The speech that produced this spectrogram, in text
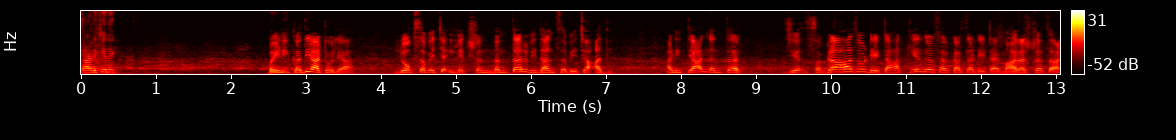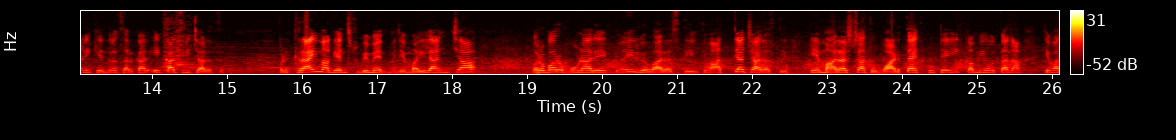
तर आणखीन एक बहिणी कधी आठवल्या लोकसभेच्या इलेक्शन नंतर विधानसभेच्या आधी? आणि त्यानंतर जे सगळा हा जो डेटा हा केंद्र सरकारचा डेटा आहे महाराष्ट्राचा आणि केंद्र सरकार एकाच विचाराचं. पण क्राईम अगेन्स्ट विमेन म्हणजे महिलांच्या बरोबर होणारे गैरव्यवहार असतील किंवा अत्याचार असतील हे महाराष्ट्रात वाढतायत कुठेही कमी होताना किंवा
